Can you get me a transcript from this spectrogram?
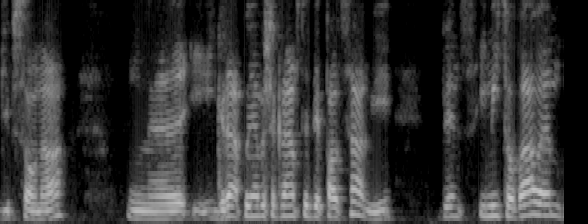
Gibsona e, i gra, ponieważ ja grałem wtedy palcami, więc imitowałem e,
